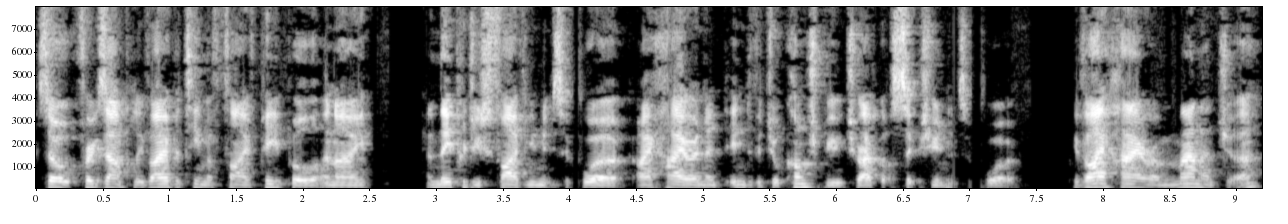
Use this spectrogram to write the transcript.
So, for example, if I have a team of five people and I and they produce five units of work, I hire an individual contributor. I've got six units of work. If I hire a manager,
